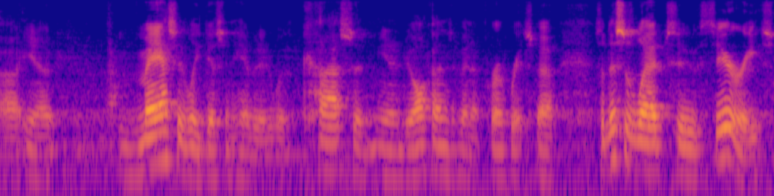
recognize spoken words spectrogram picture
uh, you know, massively disinhibited with cuss and, you know, do all kinds of inappropriate stuff. So this has led to theories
